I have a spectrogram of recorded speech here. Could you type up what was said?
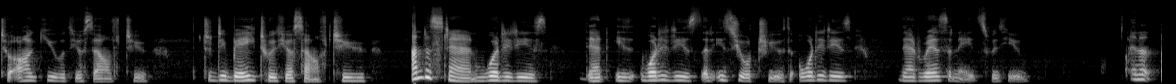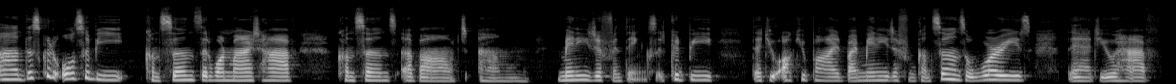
to argue with yourself, to to debate with yourself, to understand what it is that is what it is that is your truth, or what it is that resonates with you. And uh, this could also be concerns that one might have, concerns about um, many different things. It could be that you're occupied by many different concerns or worries, that you have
